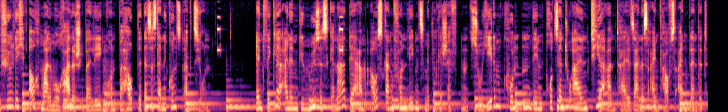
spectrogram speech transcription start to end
Fühl dich auch mal moralisch überlegen und behaupte, das ist eine Kunstaktion. Entwickle einen Gemüsescanner, der am Ausgang von Lebensmittelgeschäften zu jedem Kunden den prozentualen Tieranteil seines Einkaufs einblendet,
